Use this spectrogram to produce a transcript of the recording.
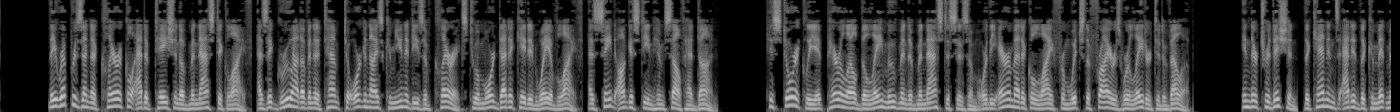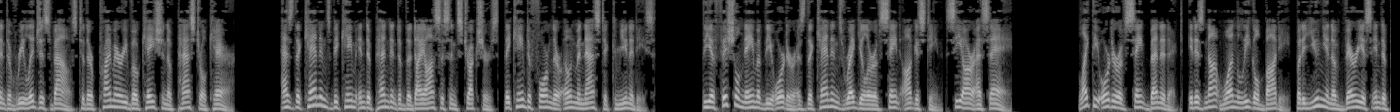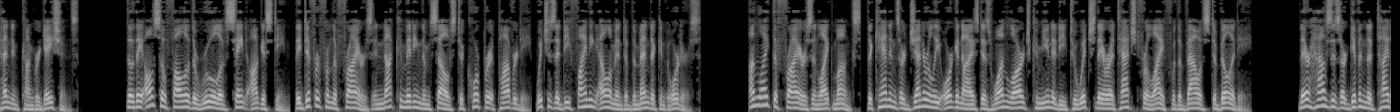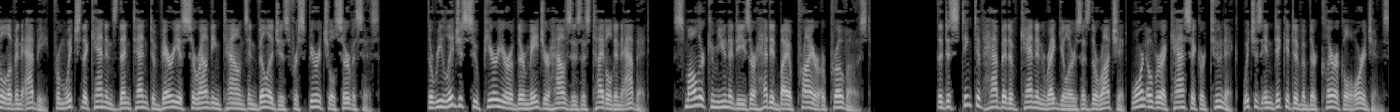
They represent a clerical adaptation of monastic life, as it grew out of an attempt to organize communities of clerics to a more dedicated way of life, as St. Augustine himself had done. Historically it paralleled the lay movement of monasticism or the eremitical life from which the friars were later to develop. In their tradition, the canons added the commitment of religious vows to their primary vocation of pastoral care. As the canons became independent of the diocesan structures, they came to form their own monastic communities. The official name of the order is the Canons Regular of St. Augustine Like the Order of St. Benedict, it is not one legal body, but a union of various independent congregations. Though they also follow the rule of St. Augustine, they differ from the friars in not committing themselves to corporate poverty, which is a defining element of the mendicant orders. Unlike the friars and like monks, the canons are generally organized as one large community to which they are attached for life with a vow of stability. Their houses are given the title of an abbey, from which the canons then tend to various surrounding towns and villages for spiritual services. The religious superior of their major houses is titled an abbot. Smaller communities are headed by a prior or provost. The distinctive habit of canon regulars is the rochet, worn over a cassock or tunic, which is indicative of their clerical origins.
